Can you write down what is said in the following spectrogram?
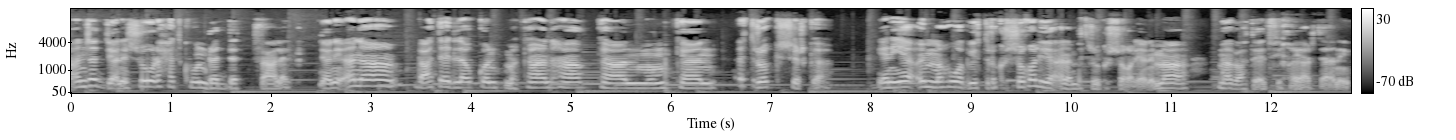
عن جد يعني شو رح تكون ردة فعلك؟ يعني أنا بعتقد لو كنت مكانها كان ممكن أترك الشركة يعني يا إما هو بيترك الشغل يا أنا بترك الشغل يعني ما ما بعتقد في خيار تاني.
